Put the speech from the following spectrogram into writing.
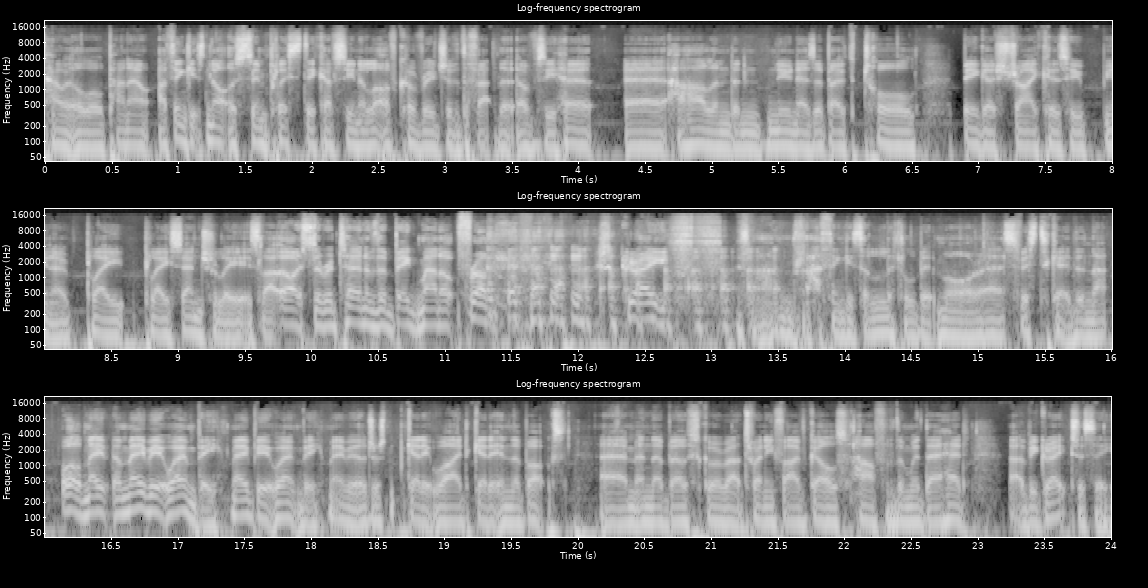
how it'll all pan out. I think it's not as simplistic. I've seen a lot of coverage of the fact that obviously her, uh, Haaland and Nunez are both tall, bigger strikers who you know play play centrally. It's like oh, it's the return of the big man up front. it's great. I think it's a little bit more uh, sophisticated than that. Well, maybe maybe it won't be. Maybe it won't be. Maybe it'll just get it wide, get it in the box, um, and they'll both score about 25 goals, half of them with their head. That would be great to see.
